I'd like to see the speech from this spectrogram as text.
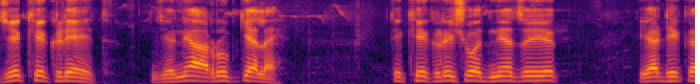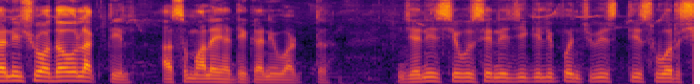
जे खेकडे आहेत ज्याने आरोप केला आहे ते खेकडे शोधण्याचं एक या ठिकाणी शोधावं लागतील असं मला ह्या ठिकाणी वाटतं. ज्यांनी शिवसेनेची गेली पंचवीस तीस वर्ष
